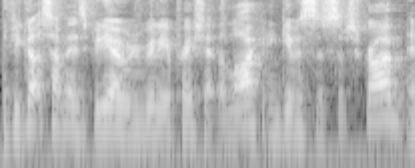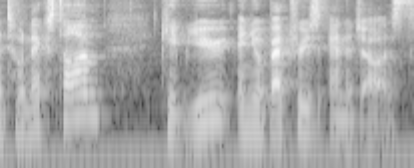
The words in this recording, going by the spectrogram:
If you got something in this video, we'd really appreciate the like and give us a subscribe. Until next time, keep you and your batteries energized.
